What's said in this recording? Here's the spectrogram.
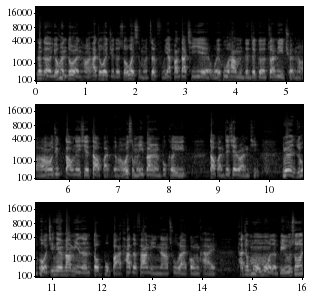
那个有很多人哈，他就会觉得说，为什么政府要帮大企业维护他们的这个专利权哈，然后去告那些盗版的哈？为什么一般人不可以盗版这些软体？因为如果今天发明人都不把他的发明拿出来公开，他就默默的，比如说，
